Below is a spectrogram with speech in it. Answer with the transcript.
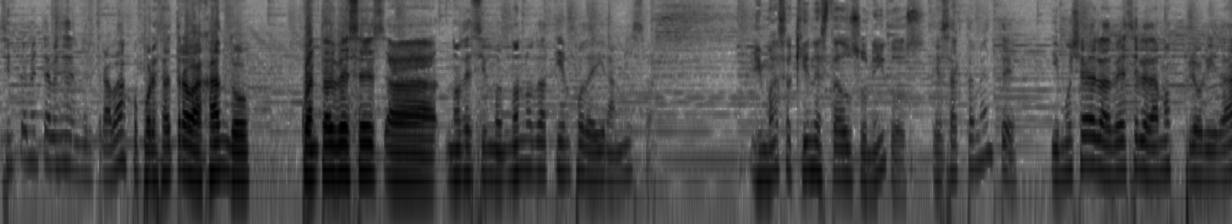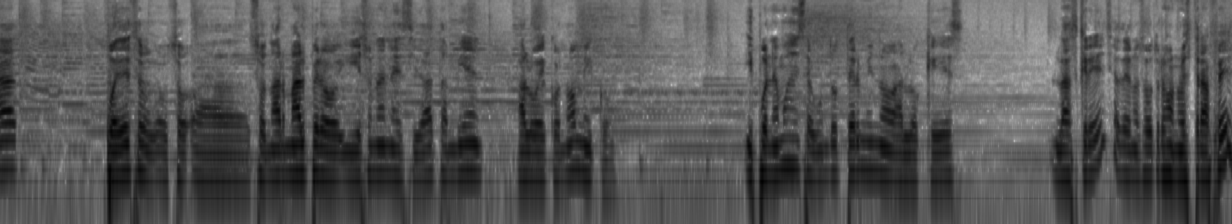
simplemente a veces en el trabajo, por estar trabajando, cuántas veces ah, nos decimos, no nos da tiempo de ir a misa? Y más aquí en Estados Unidos. Exactamente. Y muchas de las veces le damos prioridad. Puede so- so- ah, sonar mal, pero y es una necesidad también a lo económico. Y ponemos en segundo término a lo que es las creencias de nosotros o nuestra fe.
